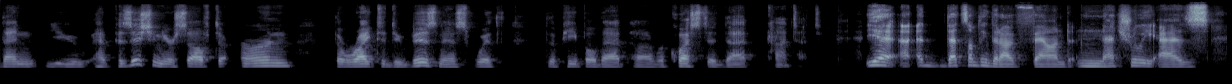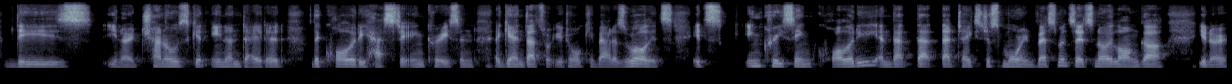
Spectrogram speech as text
then you have positioned yourself to earn the right to do business with the people that uh, requested that content. Yeah, that's something that I've found naturally as these, you know, channels get inundated, the quality has to increase and again that's what you're talking about as well. It's it's increasing quality and that that that takes just more investment so it's no longer you know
